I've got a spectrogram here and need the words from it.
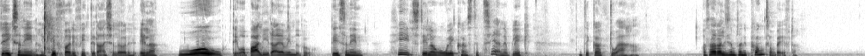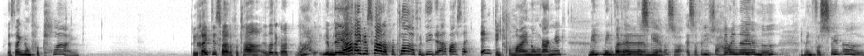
Det er ikke sådan en, hold kæft, for det fedt, det er dig, Charlotte. Eller, wow, det var bare lige dig, jeg ventede på. Det er sådan en, helt stille og roligt konstaterende blik. Det er godt, du er her. Og så er der ligesom sådan et punktum bagefter. Altså, der er ikke nogen forklaring. Det er rigtig svært at forklare, jeg ved det godt. Men, Nej, jamen, det er rigtig svært at forklare, fordi det er bare så enkelt for mig nogle gange. Ikke? Men, men hvordan, øhm, hvad sker der så? Altså, fordi så har jamen, det her øh, møde, men forsvinder,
